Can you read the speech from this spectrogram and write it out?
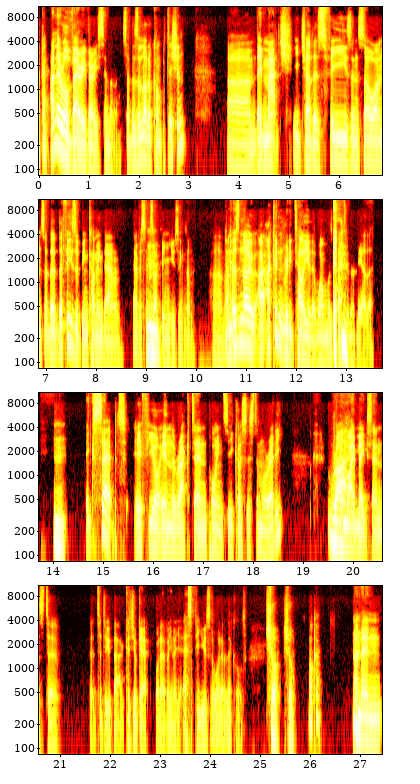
Okay. And they're all very, very similar. So there's a lot of competition. Um, they match each other's fees and so on. So the, the fees have been coming down ever since Mm. I've been using them. Um, Okay. And there's no, I, I couldn't really tell you that one was better than the other, Mm. except if you're in the Rakuten points ecosystem already. Right. It might make sense to to do that because you'll get whatever you know your SPUs or whatever they're called. Sure. Sure. Okay. And Mm. then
